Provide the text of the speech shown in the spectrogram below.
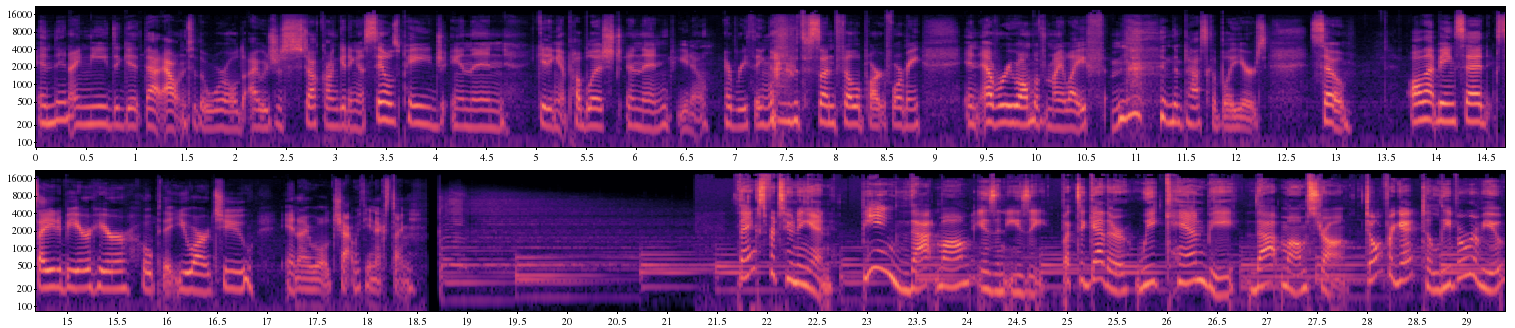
And then I need to get that out into the world. I was just stuck on getting a sales page and then getting it published. And then, you know, everything under the sun fell apart for me in every realm of my life in the past couple of years. So, all that being said, excited to be here. Hope that you are too. And I will chat with you next time. Thanks for tuning in. Being that mom isn't easy, but together we can be that mom strong. Don't forget to leave a review,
